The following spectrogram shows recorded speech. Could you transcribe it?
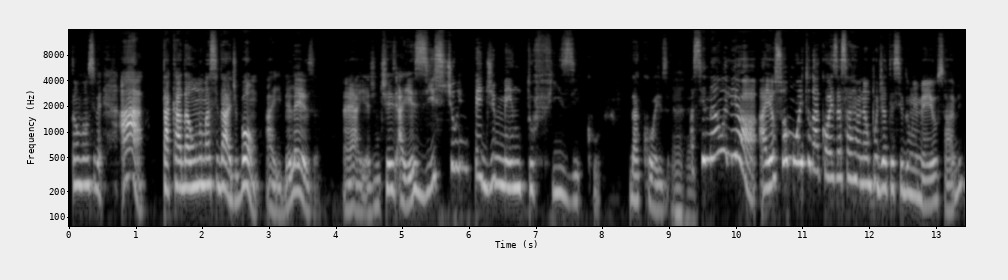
Então vamos se ver. Ah, tá cada um numa cidade. Bom, aí beleza. É, aí a gente, aí existe o impedimento físico da coisa. Uhum. Se não, ali, ó, aí eu sou muito da coisa, essa reunião podia ter sido um e-mail, sabe?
